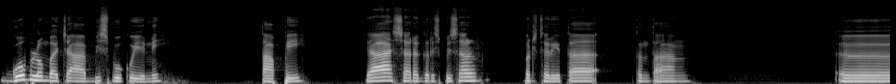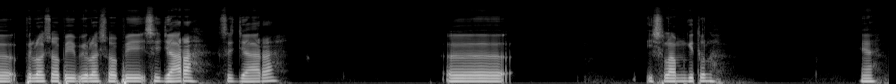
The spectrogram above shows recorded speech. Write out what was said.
Gue belum baca habis buku ini tapi ya secara garis besar bercerita tentang uh, filosofi filosofi sejarah sejarah uh, Islam gitulah. Ya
